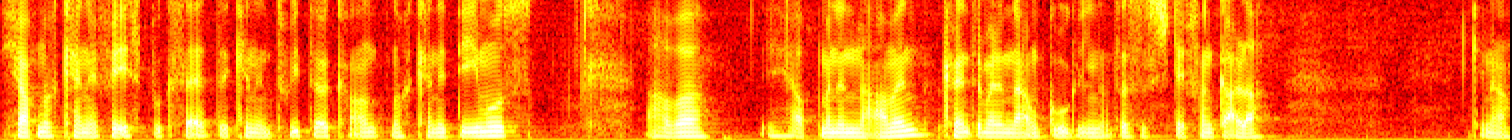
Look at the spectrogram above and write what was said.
ich habe noch keine Facebook-Seite, keinen Twitter-Account, noch keine Demos, aber ihr habt meinen Namen, könnt ihr meinen Namen googeln und das ist Stefan Galler. Genau.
